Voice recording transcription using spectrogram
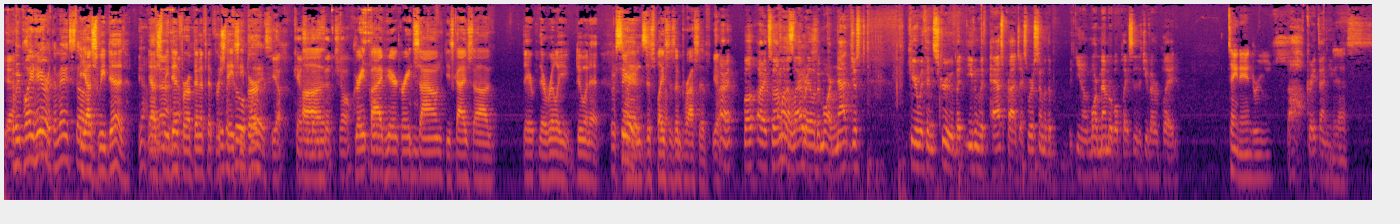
Yeah. We played here at the Maidstone. Yes, we did. Yeah. yes, Right we did yeah. for a benefit for It was a Stacy cool Burke. place. Yep. Cancer Uh, benefit show. Great vibe here, great sound. These guys, uh, they're they're really doing it. They're serious. And this place is impressive. Yeah. All right. Well, all right. So I'm going to elaborate a little bit more, not just here within Screw, but even with past projects. Where are some of the you know more memorable places that you've ever played? St. Andrews. Oh, great venue. Yes.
